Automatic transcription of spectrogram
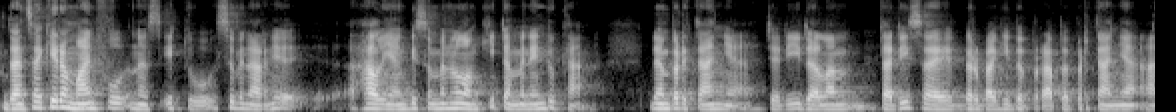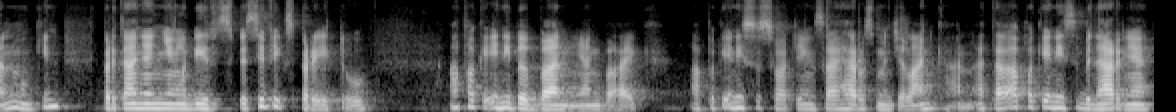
Dan saya kira mindfulness itu sebenarnya hal yang bisa menolong kita menentukan dan bertanya. Jadi dalam tadi saya berbagi beberapa pertanyaan, mungkin pertanyaan yang lebih spesifik seperti itu, apakah ini beban yang baik? Apakah ini sesuatu yang saya harus menjalankan? Atau apakah ini sebenarnya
